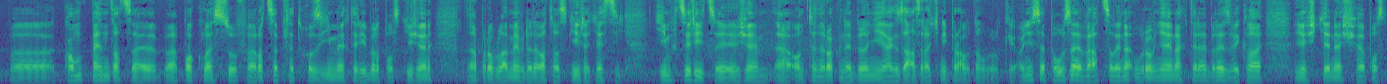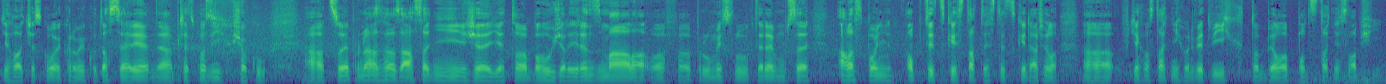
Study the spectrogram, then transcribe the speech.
kompenzace eh, poklesu v roce předchozím, který byl postižen problémy v dodavatelských řetězcích. Tím chci říci, že on ten rok nebyl nijak zázračný pro automobilky. Oni se pouze vraceli na úrovně, na které byly zvyklé, ještě než postihla českou ekonomiku ta série předchozích šoků. A co je pro nás zásadní, že je to bohužel jeden z mála v průmyslu, kterému se alespoň opticky, statisticky dařilo. V těch ostatních odvětvích to bylo podstatně slabší.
